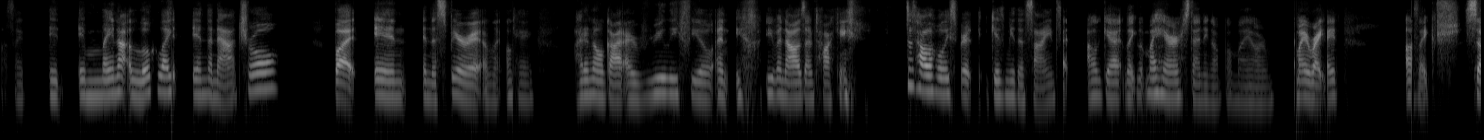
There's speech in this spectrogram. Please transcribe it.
I was like, it it may not look like in the natural, but in in the spirit i'm like okay i don't know god i really feel and even now as i'm talking this is how the holy spirit gives me the signs that i'll get like my hair standing up on my arm my right side. I was like so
